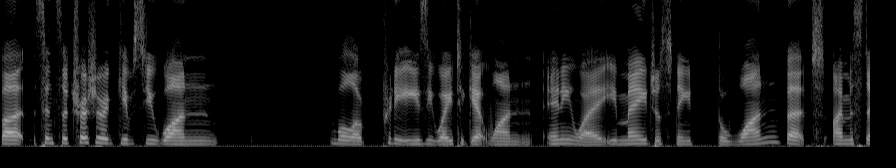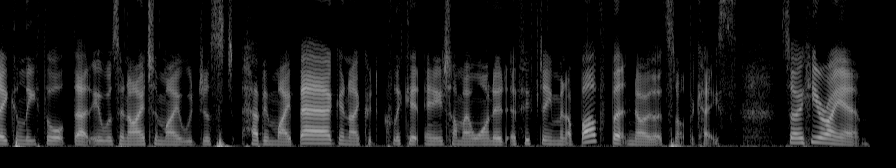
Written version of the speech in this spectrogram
But since the treasure gives you one well, a pretty easy way to get one anyway. You may just need the one, but I mistakenly thought that it was an item I would just have in my bag and I could click it anytime I wanted a 15 minute buff, but no, that's not the case. So here I am.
